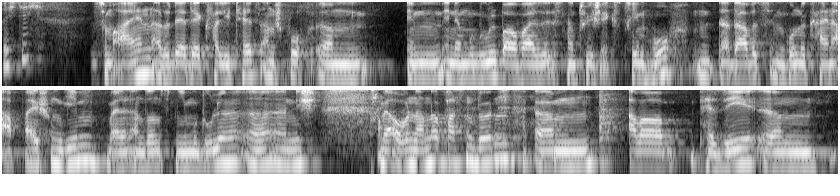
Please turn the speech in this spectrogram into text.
richtig? Zum einen, also der, der Qualitätsanspruch ähm, im, in der Modulbauweise ist natürlich extrem hoch. Da darf es im Grunde keine Abweichung geben, weil ansonsten die Module äh, nicht Passen. mehr aufeinander passen würden. ähm, aber per se ähm,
